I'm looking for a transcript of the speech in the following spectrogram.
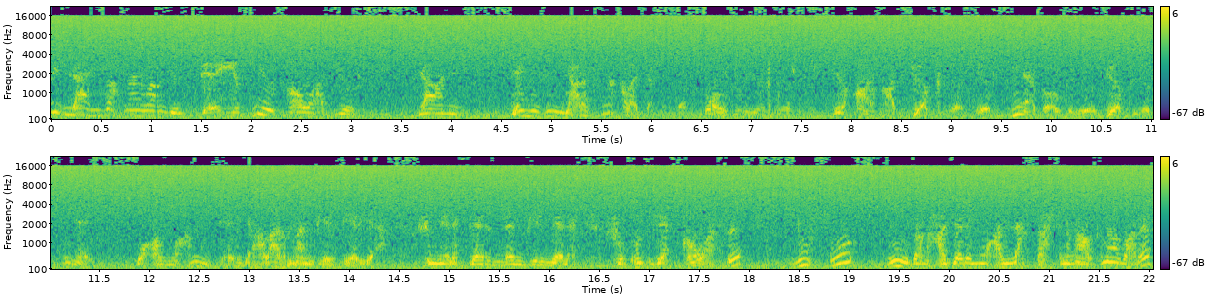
Bismillahirrahmanirrahim diyor. Büyük bir hava diyor. Yani denizin yarısını alacak diyor. Dolduruyor diyor. Bir arka döküyor diyor. Yine dolduruyor, döküyor yine. Bu Allah'ın deryalarından bir derya. Şu meleklerinden bir melek. Şu kudret kovası. Bu su buradan Hacer-i Muallak taşının altına varır.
